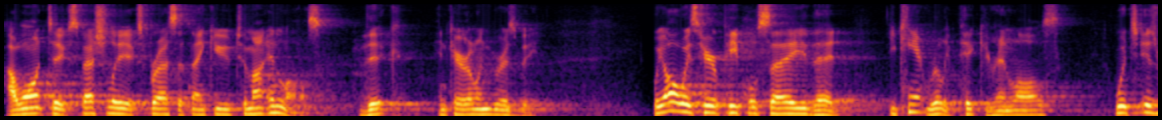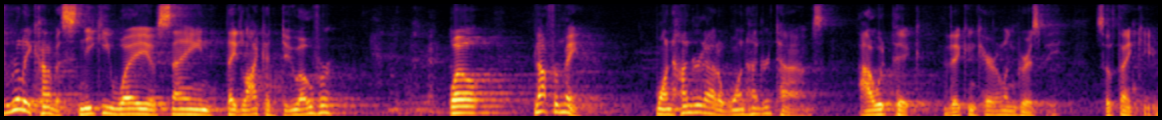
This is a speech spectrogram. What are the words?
I want to especially express a thank you to my in laws, Vic and Carolyn Grisby. We always hear people say that you can't really pick your in laws, which is really kind of a sneaky way of saying they'd like a do over. well, not for me. 100 out of 100 times, I would pick Vic and Carolyn Grisby. So thank you.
